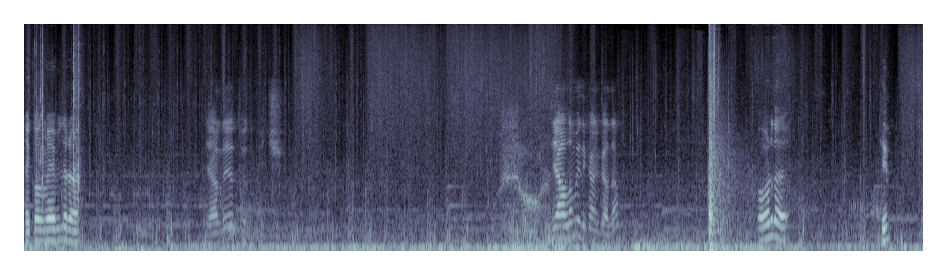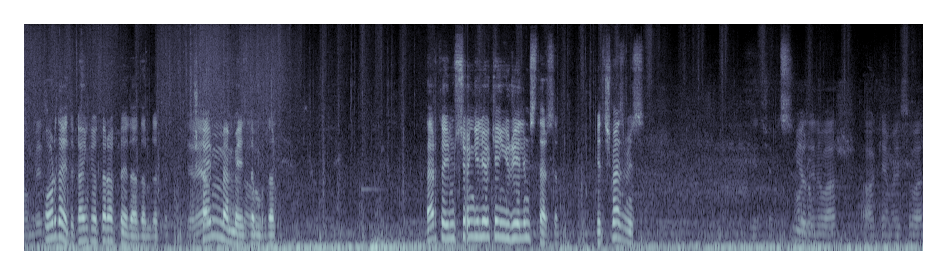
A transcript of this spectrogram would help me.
Tek olmayabilir ha. Yerde yatıyordu piç. Siyahlı mıydı kanka adam? Orada Kim? Zombi. oradaydı kanki o taraftaydı adam zaten. Yere Çıkayım mı ben base'den buradan? Erto emisyon geliyorken yürüyelim istersen. Yetişmez miyiz? Geçeriz. Bilmiyorum. Mazini var. AKM'si var.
